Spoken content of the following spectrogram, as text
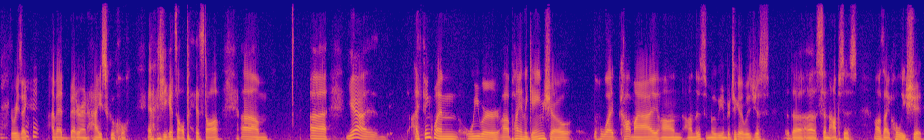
yeah. Where he's like, I've had better in high school. And she gets all pissed off. Um, uh, yeah, I think when we were uh, playing the game show, what caught my eye on on this movie in particular was just the uh, synopsis. I was like, "Holy shit!"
